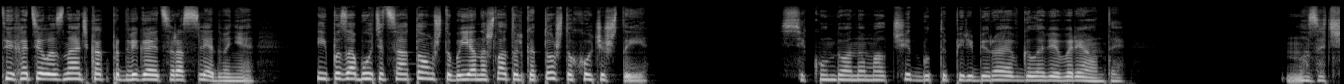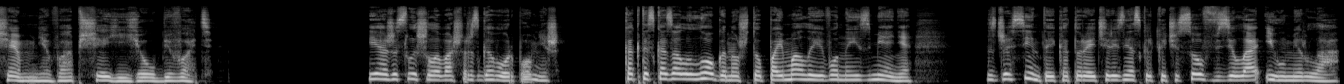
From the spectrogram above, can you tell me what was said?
«Ты хотела знать, как продвигается расследование, и позаботиться о том, чтобы я нашла только то, что хочешь ты». Секунду она молчит, будто перебирая в голове варианты. «Но зачем мне вообще ее убивать?» «Я же слышала ваш разговор, помнишь? Как ты сказала Логану, что поймала его на измене — с Джасинтой, которая через несколько часов взяла и умерла.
